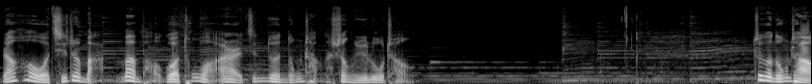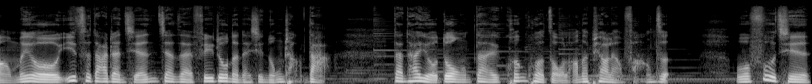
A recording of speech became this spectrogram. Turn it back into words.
然后我骑着马慢跑过通往埃尔金顿农场的剩余路程。这个农场没有一次大战前建在非洲的那些农场大，但它有栋带宽阔走廊的漂亮房子。我父亲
